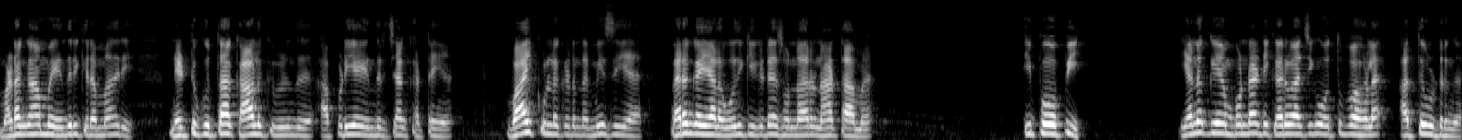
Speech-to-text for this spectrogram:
மடங்காமல் எந்திரிக்கிற மாதிரி நெட்டு குத்தா காலுக்கு விழுந்து அப்படியே எந்திரிச்சான் கட்டையன். வாய்க்குள்ளே கிடந்த மீசையை பெருங்கையால் ஒதுக்கிக்கிட்டே சொன்னார் நாட்டாம. இப்போ ஒப்பி எனக்கும் என் பொண்டாட்டி கருவாச்சிக்கும் ஒத்து போகலை அத்து விட்டுருங்க.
